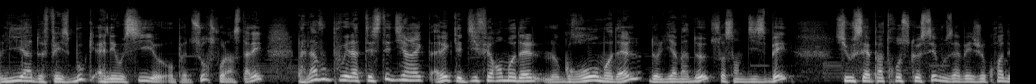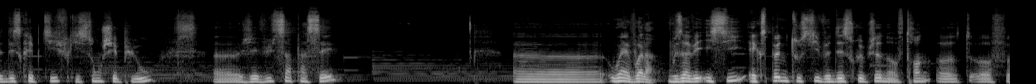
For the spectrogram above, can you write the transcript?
l'IA de Facebook, elle est aussi open source, faut l'installer. Bah là, vous pouvez la tester direct avec les différents modèles. Le gros modèle de l'IAMA 2, 70B, si vous savez pas trop ce que c'est, vous avez, je crois, des descriptifs qui sont, je sais plus où. Euh, j'ai vu ça passer. Euh, ouais, voilà. Vous avez ici Expand to see the description of, 30, of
